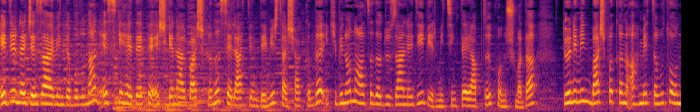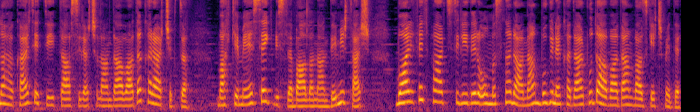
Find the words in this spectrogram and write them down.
Edirne cezaevinde bulunan eski HDP eş genel başkanı Selahattin Demirtaş hakkında 2016'da düzenlediği bir mitingde yaptığı konuşmada dönemin başbakanı Ahmet Davutoğlu'na hakaret ettiği iddiasıyla açılan davada karar çıktı. Mahkemeye Segbis'le bağlanan Demirtaş, Muhalefet partisi lideri olmasına rağmen bugüne kadar bu davadan vazgeçmedi.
